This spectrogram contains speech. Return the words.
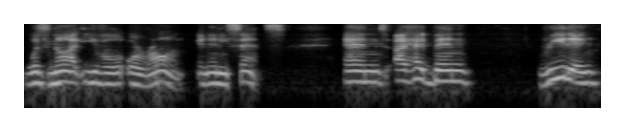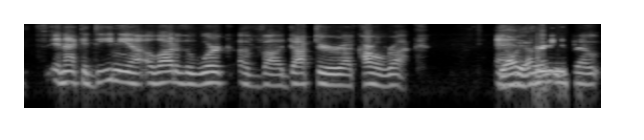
was not evil or wrong in any sense. And I had been reading in academia a lot of the work of uh, Dr. Uh, Carl Ruck and oh, yeah. learning about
